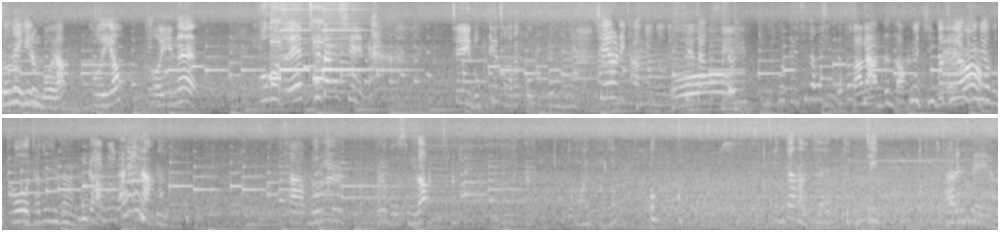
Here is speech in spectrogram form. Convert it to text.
너네 이름 뭐야? 저희요? 저희는 구구즈의 최장신. 제일 높게 자랄 거기 때문에. 채열이 어. 제작진. 여기 구구즈 최장신가 써? 마음에 안 든다. 근데 진짜 왜요? 최장신이어서 더 자존심 상한다. 그러니까 물 짜증나. 자, 물을 뿌려보겠습니다. 뿌렸나? 괜찮아. 잘했어. 됐지? 잘했어요.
